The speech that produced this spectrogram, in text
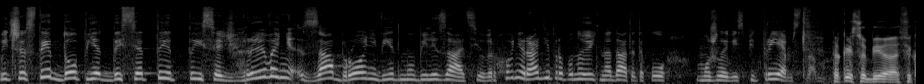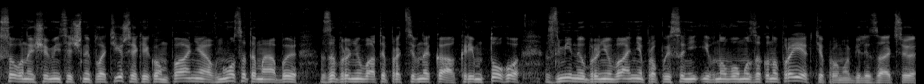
Від 6 до 50 тисяч гривень за бронь від мобілізації. У Верховній Раді пропонують надати таку можливість підприємствам. Такий собі фіксований щомісячний платіж, який компанія вноситиме, аби забронювати працівника. Крім того, зміни у бронюванні прописані і в новому законопроєкті про мобілізацію.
